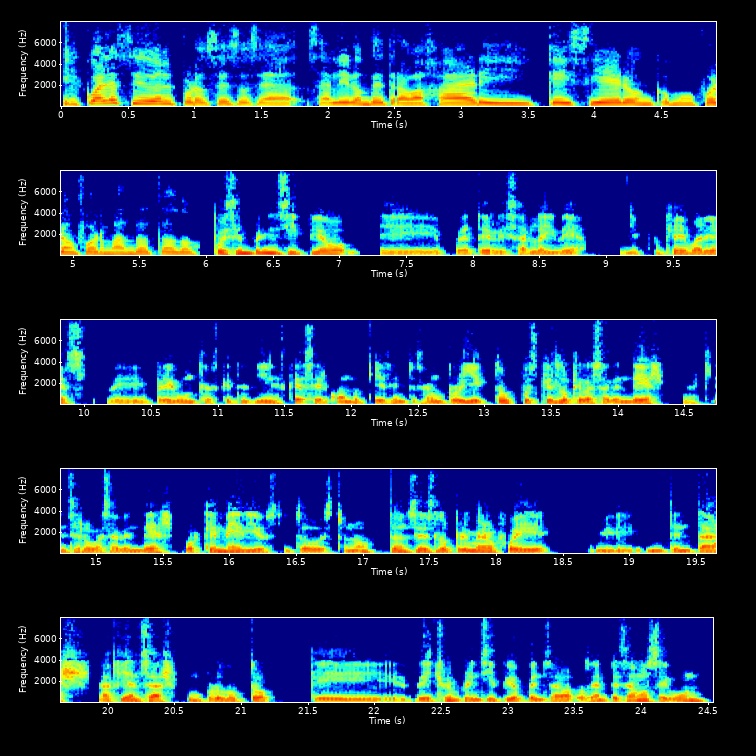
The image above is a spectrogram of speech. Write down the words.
¿Y cuál ha sido el proceso? O sea, salieron de trabajar y qué hicieron, cómo fueron formando todo. Pues en principio eh, fue aterrizar la idea. Yo creo que hay varias eh, preguntas que te tienes que hacer cuando quieres empezar un proyecto, pues qué es lo que vas a vender, a quién se lo vas a vender, por qué medios y todo esto, ¿no? Entonces, lo primero fue eh, intentar afianzar un producto que de hecho en principio pensaba, o sea, empezamos según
